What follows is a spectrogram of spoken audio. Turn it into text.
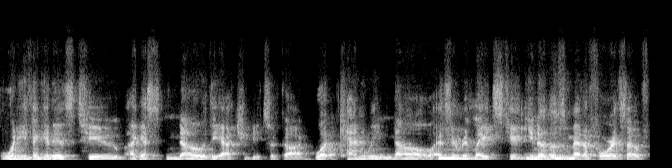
what do you think it is to, I guess, know the attributes of God? What can we know as mm. it relates to, you know, those mm. metaphors of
